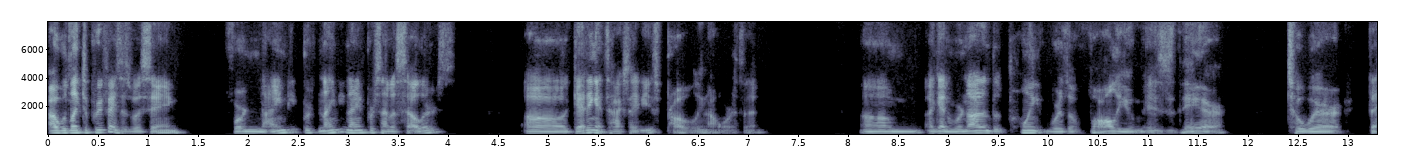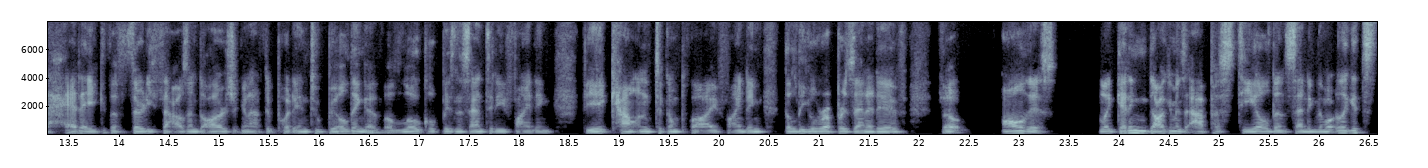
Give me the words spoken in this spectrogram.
I would like to preface this by saying, for 90 99% of sellers, uh, getting a tax ID is probably not worth it. Um, again, we're not at the point where the volume is there to where the headache, the thirty thousand dollars you're gonna have to put into building a, a, local business entity, finding the accountant to comply, finding the legal representative, the all this, like getting documents apostilled and sending them, over, like it's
